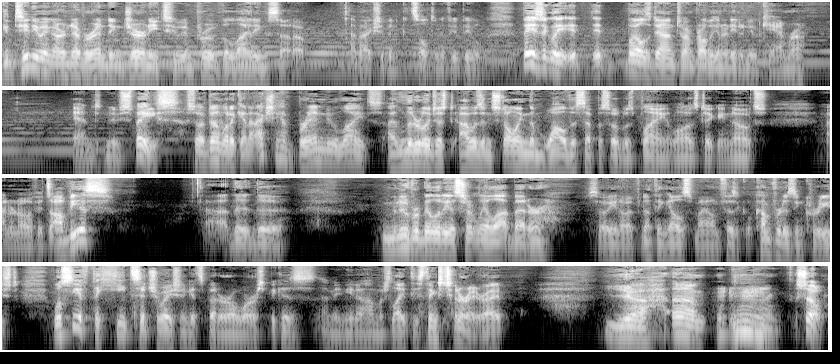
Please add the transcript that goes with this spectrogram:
continuing our never-ending journey to improve the lighting setup. I've actually been consulting a few people. Basically, it, it boils down to I'm probably going to need a new camera and new space. So I've done what I can. I actually have brand new lights. I literally just I was installing them while this episode was playing and while I was taking notes. I don't know if it's obvious. Uh, the the maneuverability is certainly a lot better. So you know, if nothing else, my own physical comfort is increased. We'll see if the heat situation gets better or worse because I mean, you know how much light these things generate, right? Yeah. Um, so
